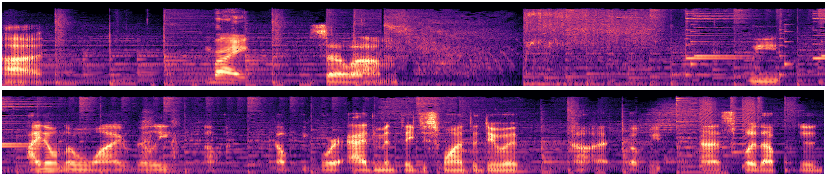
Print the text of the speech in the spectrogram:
Uh, Right. so um, we I don't know why really. Uh, couple people were adamant they just wanted to do it, uh, but we kind of split up into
